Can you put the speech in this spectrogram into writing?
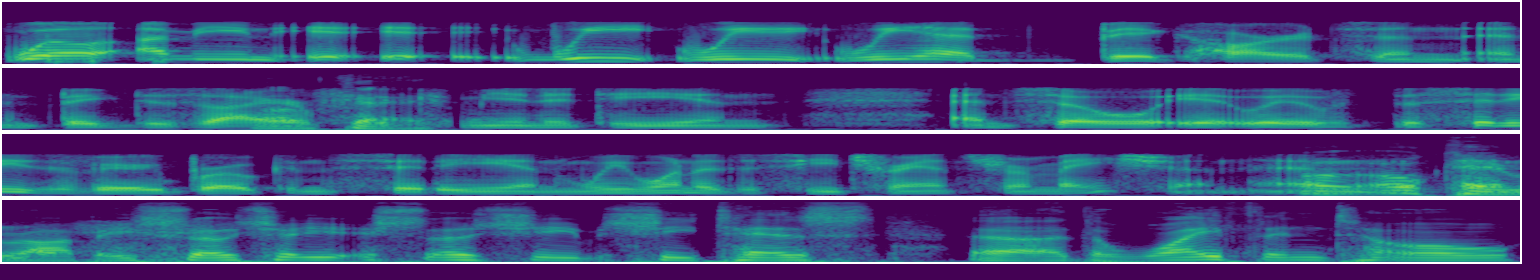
Well, I mean, it, it, we we we had big hearts and and big desire for the community, and and so it, it the city is a very broken city, and we wanted to see transformation. And, Oh, okay, and- Robby. So she, so she, she has uh, the wife in tow,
